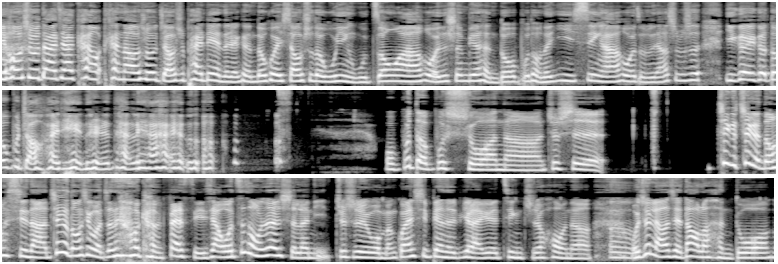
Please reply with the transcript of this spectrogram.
以后是不是大家看看到说，只要是拍电影的人，可能都会消失的无影无踪啊，或者是身边很多不同的异性啊，或者怎么样，是不是一个一个都不找拍电影的人谈恋爱了？我不得不说呢，就是。这个这个东西呢，这个东西我真的要 confess 一下。我自从认识了你，就是我们关系变得越来越近之后呢，嗯，我就了解到了很多，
